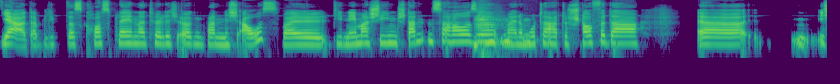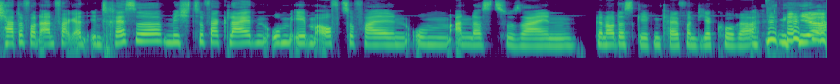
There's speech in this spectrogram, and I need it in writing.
ja, da blieb das Cosplay natürlich irgendwann nicht aus, weil die Nähmaschinen standen zu Hause. Meine Mutter hatte Stoffe da. Äh, ich hatte von Anfang an Interesse, mich zu verkleiden, um eben aufzufallen, um anders zu sein. Genau das Gegenteil von dir, Cora. Ja.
